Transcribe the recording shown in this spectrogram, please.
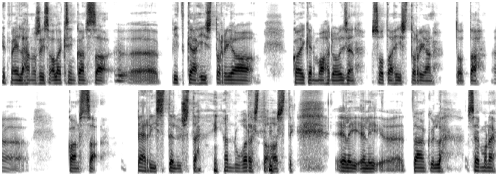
Et meillähän on siis Aleksin kanssa äh, pitkää historiaa kaiken mahdollisen sotahistorian tota, äh, kanssa päristelystä ihan nuoresta asti. eli eli tämä on kyllä semmoinen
